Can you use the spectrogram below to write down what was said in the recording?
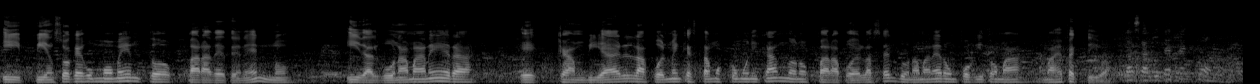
y pienso que es un momento para detenernos y de alguna manera eh, cambiar la forma en que estamos comunicándonos para poderlo hacer de una manera un poquito más, más efectiva. ¿La salud está en coma?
